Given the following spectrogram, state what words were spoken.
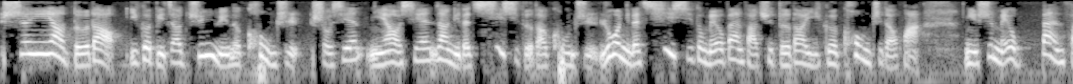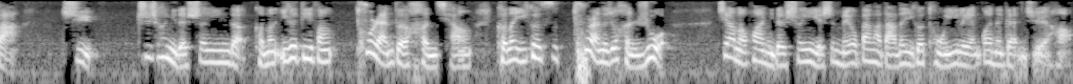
声音要得到一个比较均匀的控制。首先，你要先让你的气息得到控制。如果你的气息都没有办法去得到一个控制的话，你是没有办法去支撑你的声音的。可能一个地方突然的很强，可能一个字突然的就很弱。这样的话，你的声音也是没有办法达到一个统一连贯的感觉哈。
